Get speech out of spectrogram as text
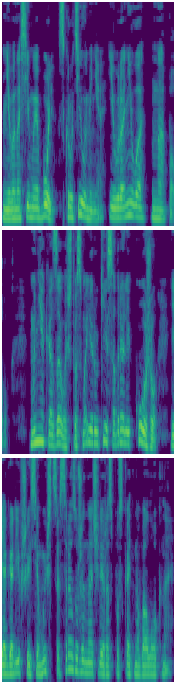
Невыносимая боль скрутила меня и уронила на пол. Мне казалось, что с моей руки содрали кожу, и оголившиеся мышцы сразу же начали распускать на волокна.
